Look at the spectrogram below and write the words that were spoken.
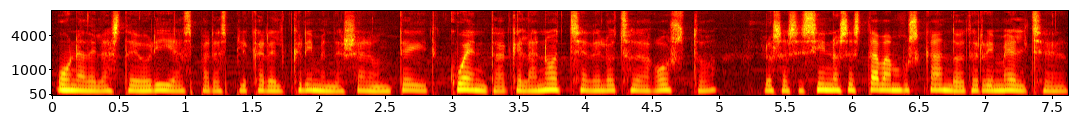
Una de las teorías para explicar el crimen de Sharon Tate cuenta que la noche del 8 de agosto Los asesinos estaban buscando a Terry Melcher,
